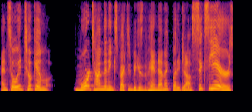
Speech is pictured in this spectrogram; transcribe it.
And so it took him more time than he expected because of the pandemic, but it took Yeah. him six years.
